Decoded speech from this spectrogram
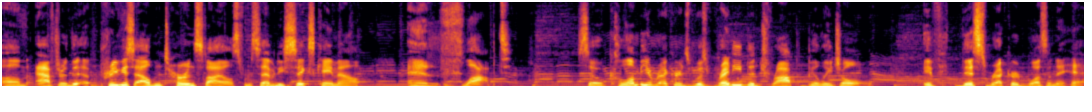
um, after the previous album Turnstiles from '76 came out and flopped, so Columbia Records was ready to drop Billy Joel if this record wasn't a hit.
